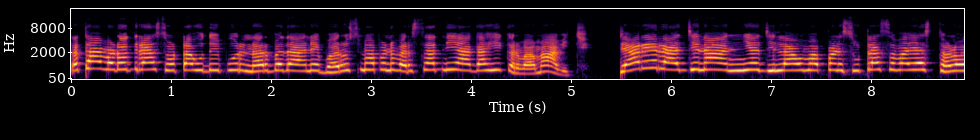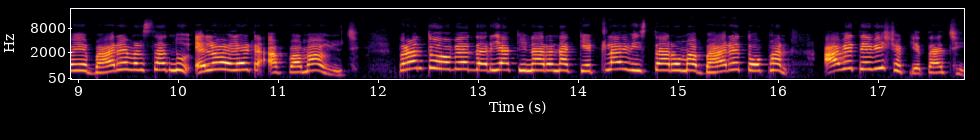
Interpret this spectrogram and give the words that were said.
તથા વડોદરા, છોટાઉદેપુર, નર્મદા અને ભરૂચમાં પણ વરસાદની આગાહી કરવામાં આવી છે. જ્યારે રાજ્યના અન્ય જિલ્લાઓમાં પણ છૂટાછવાયા સ્થળોએ ભારે વરસાદનું યલો એલર્ટ આપવામાં આવ્યું છે. પરંતુ હવે દરિયા કિનારાના કેટલાય વિસ્તારોમાં ભારે તોફાન આવે તેવી શક્યતા છે.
